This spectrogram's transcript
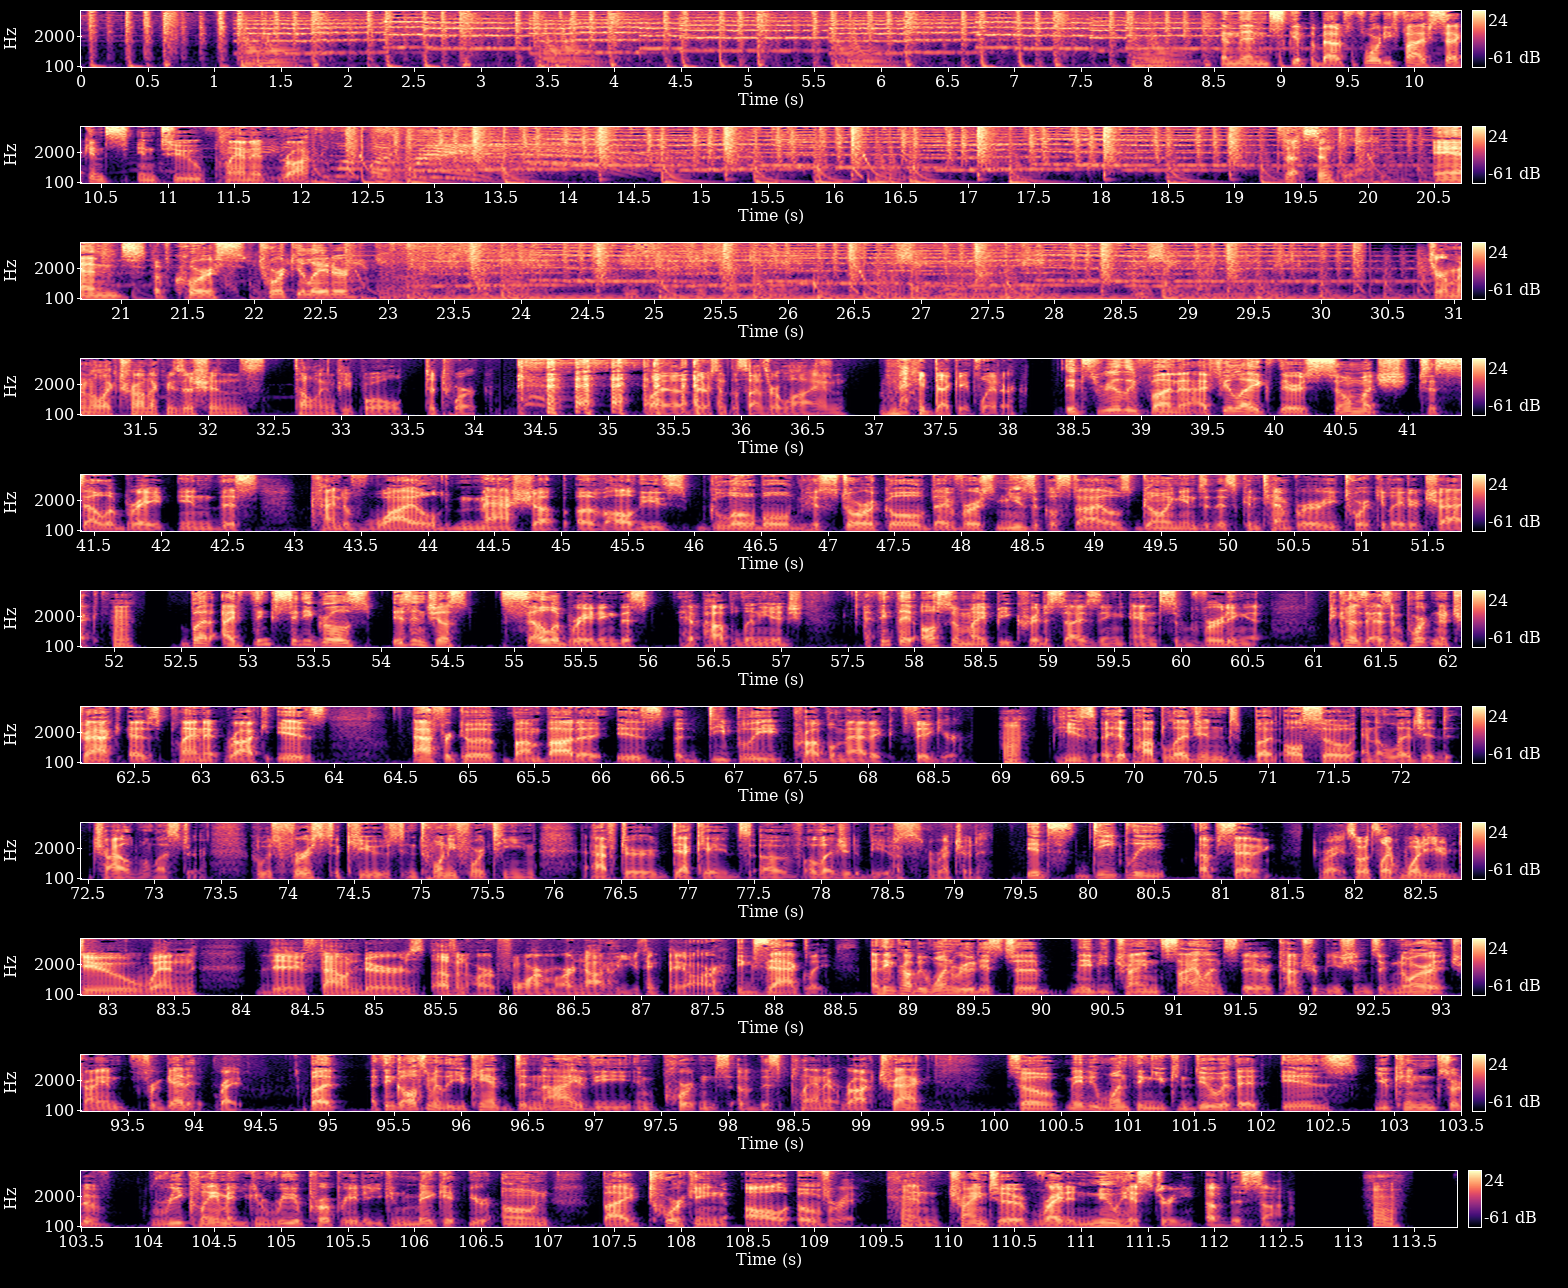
And then skip about 45 seconds into Planet Rock. That synth line. And of course, Twerkulator. It's time for the circulator. It's time for the circulator. I'ma shake what my mama gave me. I'ma shake my money maker. German electronic musicians telling people to twerk via their synthesizer line many decades later. it's really fun. And I feel like there's so much to celebrate in this kind of wild mashup of all these global, historical, diverse musical styles going into this contemporary Twerkulator track. Hmm. But I think City Girls isn't just celebrating this hip hop lineage. I think they also might be criticizing and subverting it. Because as important a track as Planet Rock is, Afrika Bambaataa is a deeply problematic figure. He's a hip hop legend, but also an alleged child molester who was first accused in 2014 after decades of alleged abuse. That's wretched. It's deeply upsetting. Right. So it's like, what do you do when the founders of an art form are not who you think they are? Exactly. I think probably one route is to maybe try and silence their contributions, ignore it, try and forget it. Right. But I think ultimately you can't deny the importance of this Planet Rock track. So maybe one thing you can do with it is you can sort of reclaim it, you can reappropriate it, you can make it your own by twerking all over it hmm. and trying to write a new history of this song. Hmm.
